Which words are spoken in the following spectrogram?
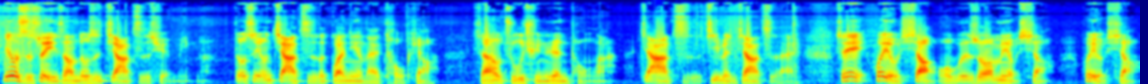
六十岁以上都是价值选民啊，都是用价值的观念来投票，然后族群认同啊，价值基本价值来。所以会有效，我不是说没有效，会有效。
